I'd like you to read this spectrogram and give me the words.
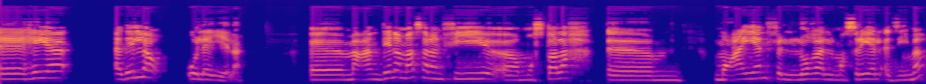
آه، هي أدلة قليلة. ما عندنا مثلا في مصطلح معين في اللغة المصرية القديمة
